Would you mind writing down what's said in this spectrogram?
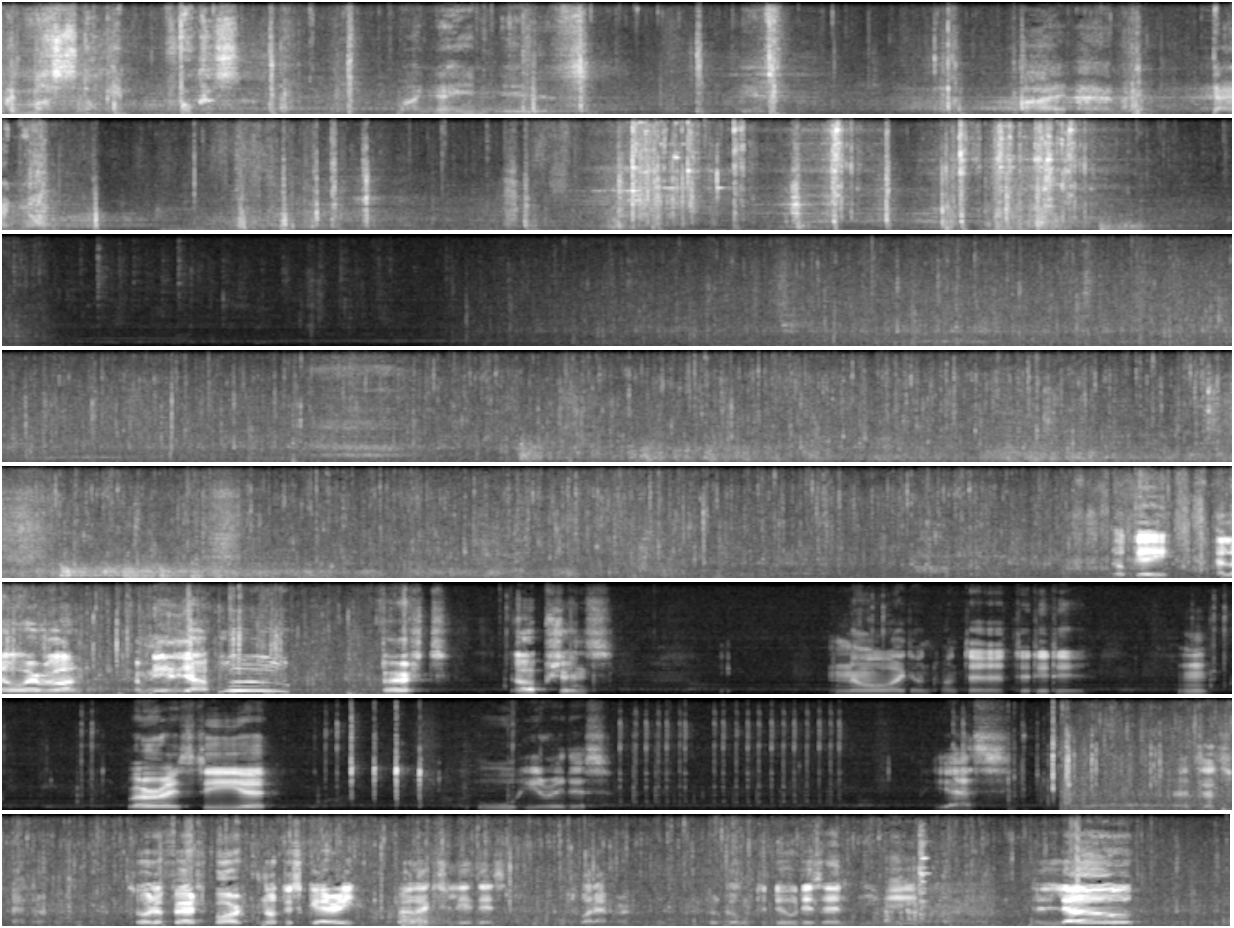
I must stop him. Focus. My name is. I am Daniel. Okay, hello everyone. Amnesia, woo! First, options. No, I don't want that. Hmm. Where is the... Uh... Oh, here it is. Yes. That's, that's better. So the first part, not too scary. Well, actually it is. But whatever. We're going to do this anyway. Hello?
